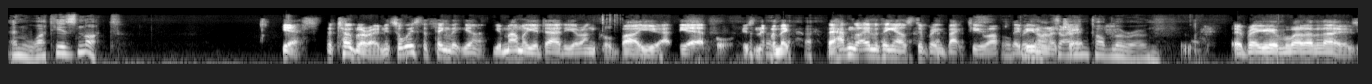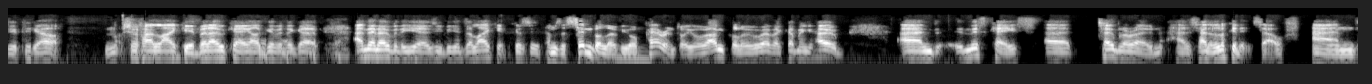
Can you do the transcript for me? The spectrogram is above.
and what is not. Yes, the Toblerone. It's always the thing that your your mum or your dad or your uncle buy you at the airport, isn't it? When they they haven't got anything else to bring back to you after Or they've been on a trip, Toblerone. They bring in one of those. You think, oh, I'm not sure if I like it, but okay, I'll give it a go. And then over the years, you begin to like it because it becomes a symbol of your parent or your uncle or whoever coming home. And in this case, uh, Toblerone has had a look at itself and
